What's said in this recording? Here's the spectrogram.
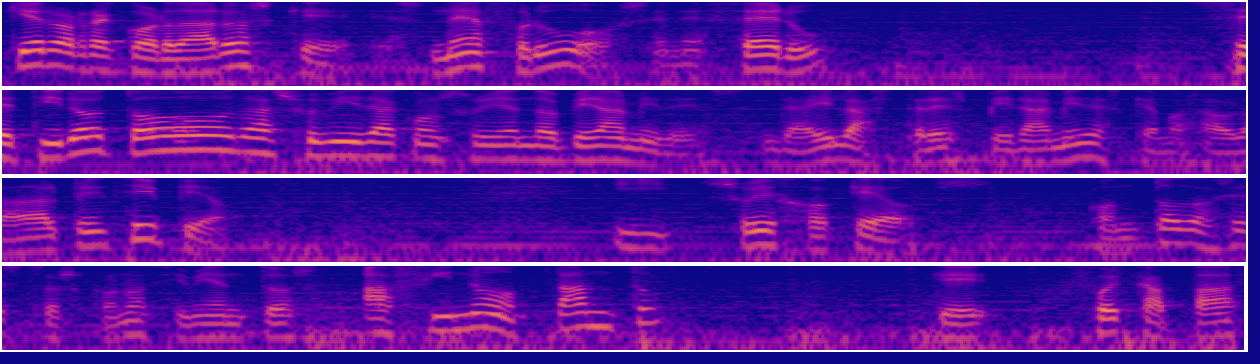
Quiero recordaros que Snefru o Seneferu se tiró toda su vida construyendo pirámides, de ahí las tres pirámides que hemos hablado al principio. Y su hijo Keops, con todos estos conocimientos, afinó tanto que fue capaz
